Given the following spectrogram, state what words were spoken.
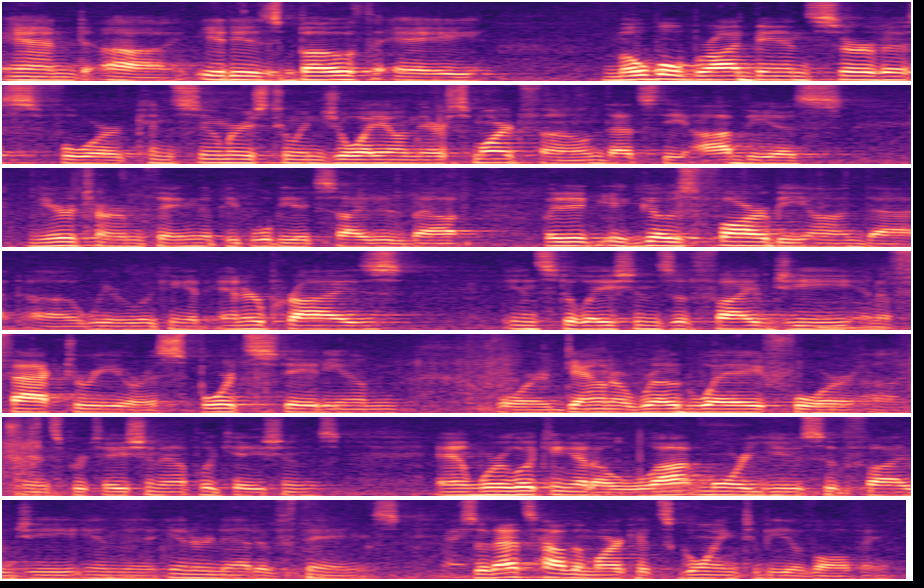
And uh, it is both a mobile broadband service for consumers to enjoy on their smartphone. That's the obvious near term thing that people will be excited about. But it, it goes far beyond that. Uh, we're looking at enterprise installations of 5G in a factory or a sports stadium or down a roadway for uh, transportation applications. And we're looking at a lot more use of 5G in the Internet of Things. Right. So that's how the market's going to be evolving.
